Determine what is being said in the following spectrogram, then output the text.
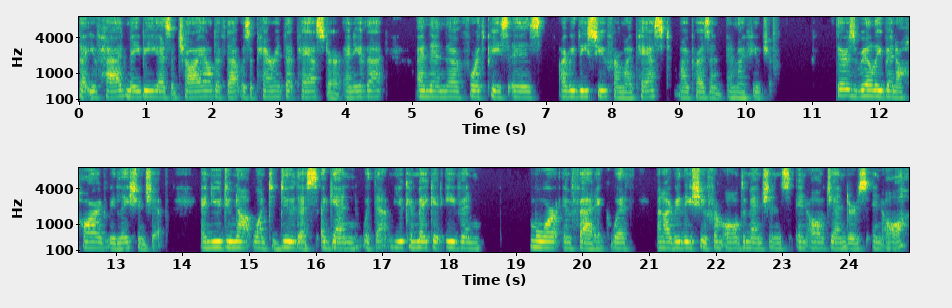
that you've had, maybe as a child, if that was a parent that passed or any of that. And then the fourth piece is I release you from my past, my present, and my future. There's really been a hard relationship, and you do not want to do this again with them. You can make it even more emphatic with and I release you from all dimensions in all genders in all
